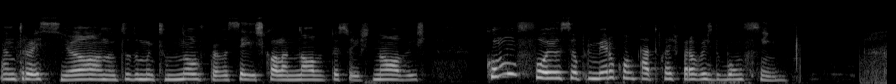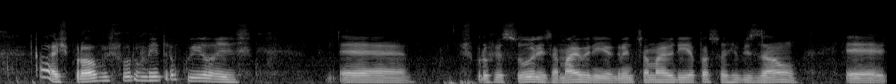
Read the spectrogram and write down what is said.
entrou esse ano, tudo muito novo para você, escola nova, pessoas novas. Como foi o seu primeiro contato com as provas do Bonfim? Ah, as provas foram bem tranquilas. É, os professores, a maioria, a grande maioria passou a revisão, é,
